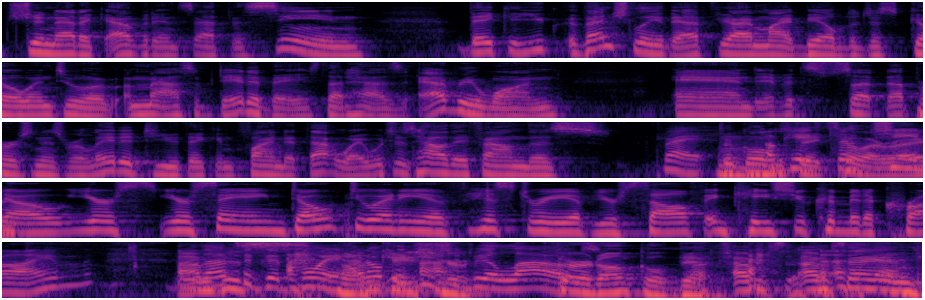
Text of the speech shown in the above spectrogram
genetic evidence at the scene, they could you, eventually the FBI might be able to just go into a, a massive database that has everyone, and if it's that person is related to you, they can find it that way. Which is how they found this Right. The Golden Okay, State so Killer, right? Gino, you're you're saying don't do any of history of yourself in case you commit a crime. Well, that's just- a good point. I don't think case you should be allowed. Third uncle did. I'm, I'm saying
